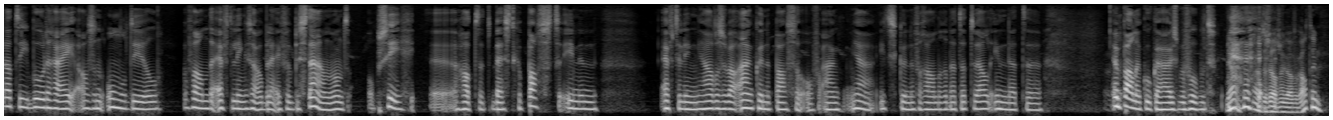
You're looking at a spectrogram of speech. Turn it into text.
dat die boerderij als een onderdeel van de Efteling zou blijven bestaan. Want op zich uh, had het best gepast in een Efteling. Hadden ze wel aan kunnen passen of aan ja, iets kunnen veranderen. Dat dat wel in dat. Uh, een pannenkoekenhuis bijvoorbeeld. Ja, daar is er zelfs nog over gehad in.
